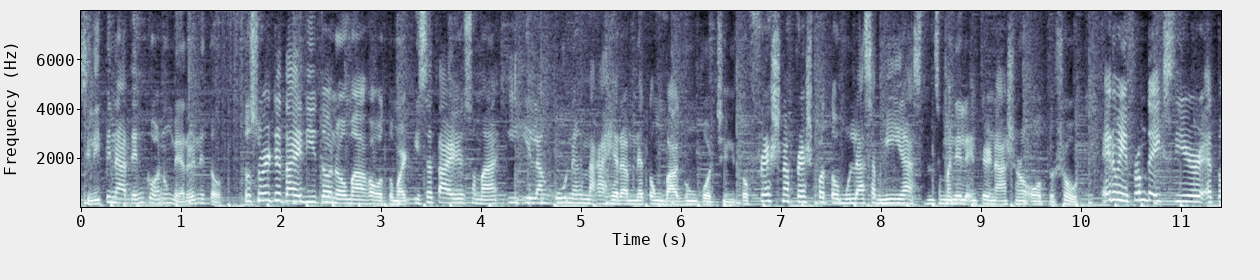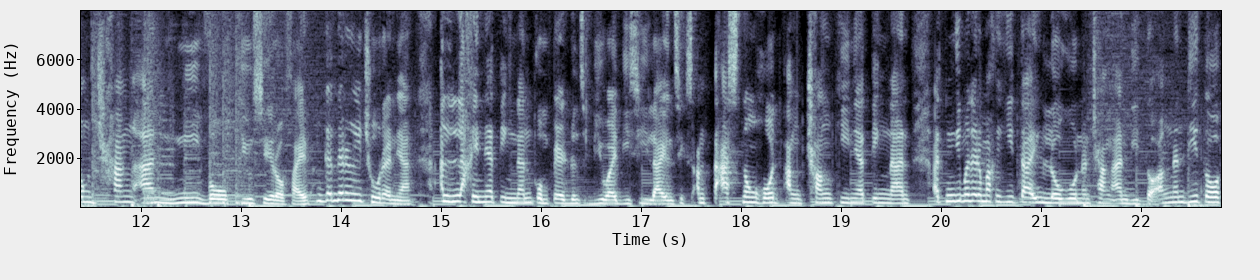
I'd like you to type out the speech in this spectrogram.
silipin natin kung anong meron ito. So swerte tayo dito no mga ka-automart. Isa tayo sa mga iilang unang nakahiram netong bagong coaching ito. Fresh na fresh pa to mula sa MIAS dun sa Manila International Auto Show. Anyway, from the exterior, itong Chang'an Nivo Q05. Ang ganda ng itsura niya. Ang laki niya tingnan compared dun sa BYD Sea Lion 6. Ang taas ng hood, ang chunky niya tingnan. At hindi mo na rin makikita yung logo ng Chang'an dito. Ang nandito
